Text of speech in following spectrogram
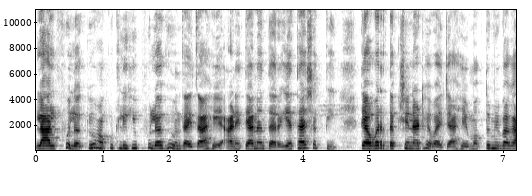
लाल फुलं किंवा कुठलीही फुलं घेऊन जायचं आहे आणि त्यानंतर यथाशक्ती त्यावर दक्षिणा ठेवायची आहे. मग तुम्ही बघा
